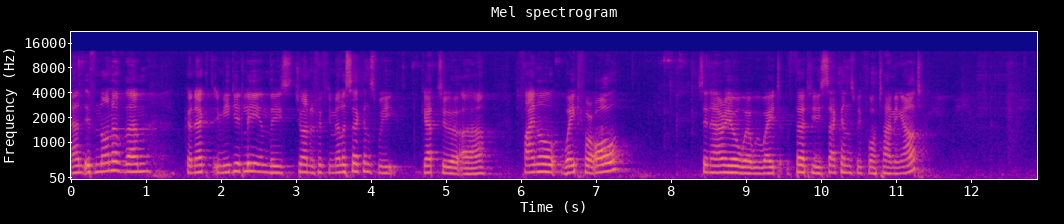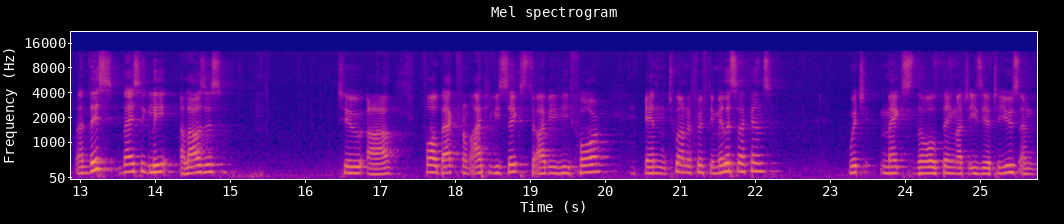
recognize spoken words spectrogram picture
And if none of them connect immediately in these 250 milliseconds, we get to a final wait for all scenario where we wait 30 seconds before timing out. And this basically allows us to uh, fall back from IPv6 to IPv4 in 250 milliseconds, which makes the whole thing much easier to use and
